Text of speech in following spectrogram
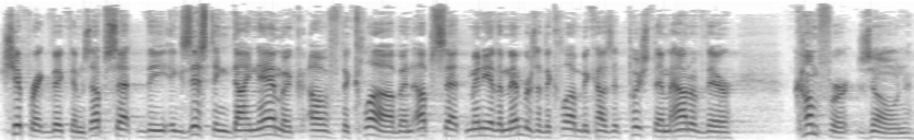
shipwreck victims upset the existing dynamic of the club and upset many of the members of the club because it pushed them out of their comfort zone.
